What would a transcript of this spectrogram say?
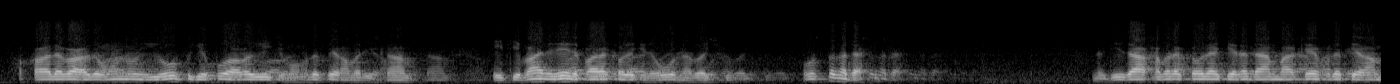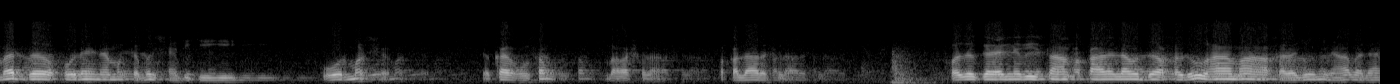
وقال بعضهم نو يو پکې پوه هغه وي چې محمد پيغمبر اسلام اتباع د دې لپاره کوله چې د اور نه بچ شو اوس څنګه داخل شو نو دې دا خبره کوله چې ردا ما کې خود پیغمبر د خدای نه موږ ته بل شان دي کیږي اور مرشه د کار غوسم بغا شو دا فقلار شو فذكر النبي اسلام فقال لو دخلوها ما خرجوا منها ابدا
